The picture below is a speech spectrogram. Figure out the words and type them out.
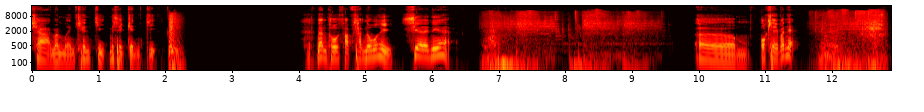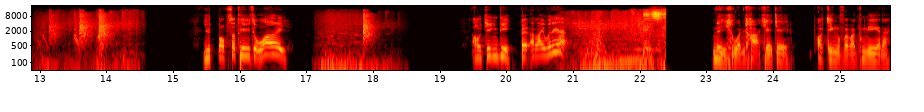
ใช่ มันเหมือนเคนจิไม่ใช่เกนจิ นั่นโทรศัพท์ฉันนะเว้ย เชื่ออะไรเนี่ย เอ่อ โอเคปะเนี่ย หยุดตบสักทีสิเว้ย เอาจริงดิ เป็นอะไรวะเนี่ย นี่คือวันฆ่าเคเจ เอาจริงมาไปวันพรุ่งนี้ไงนะ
